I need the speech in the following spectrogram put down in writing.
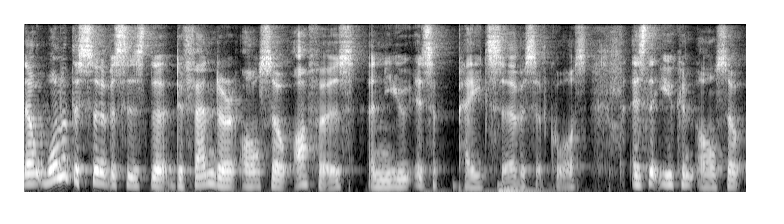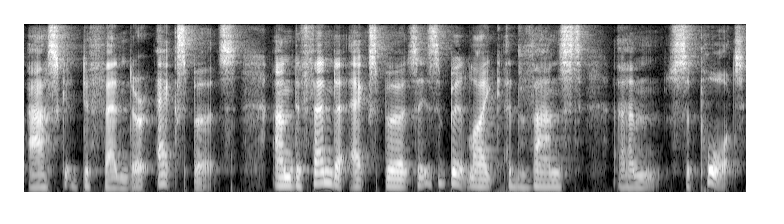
Now, one of the services that Defender also offers, and you it's a paid service, of course, is that you can also ask Defender experts. And Defender experts is a bit like advanced um, support,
